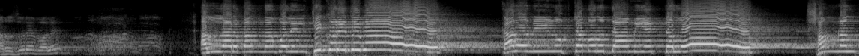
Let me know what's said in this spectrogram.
আরও জোরে বলে আল্লাহর বান্দা বলেন, কি করে দিব? কারণ এই লোকটা বড় দামি একটা লোক, সম্ভ্রান্ত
